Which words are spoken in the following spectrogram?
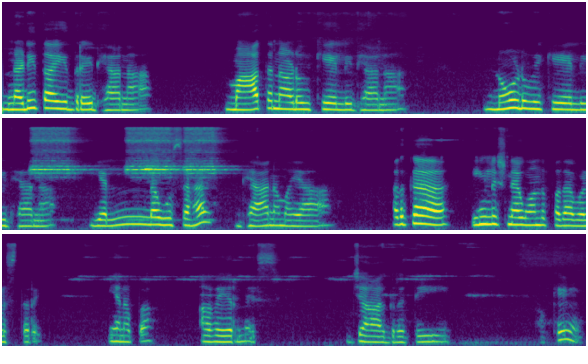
ನಡೀತಾ ಇದ್ದರೆ ಧ್ಯಾನ, ಮಾತನಾಡುವಿಕೆಯಲ್ಲಿ ಧ್ಯಾನ, ನೋಡುವಿಕೆಯಲ್ಲಿ ಧ್ಯಾನ, ಎಲ್ಲವೂ ಸಹ ಧ್ಯಾನಮಯ. ಅದಕ್ಕೆ ಇಂಗ್ಲೀಷ್ನಾಗ ಒಂದು ಪದ ಬಳಸ್ತಾರೆ. ಏನಪ್ಪ? ಅವೇರ್ನೆಸ್ ಜಾಗೃತಿ. ಓಕೆ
